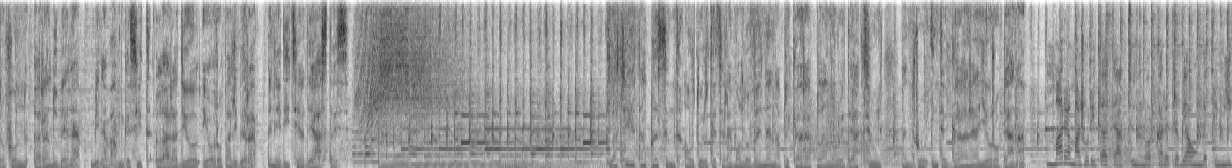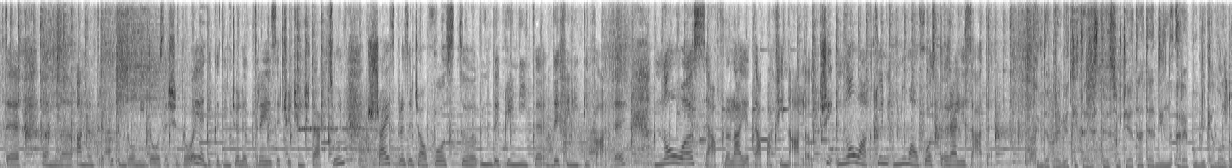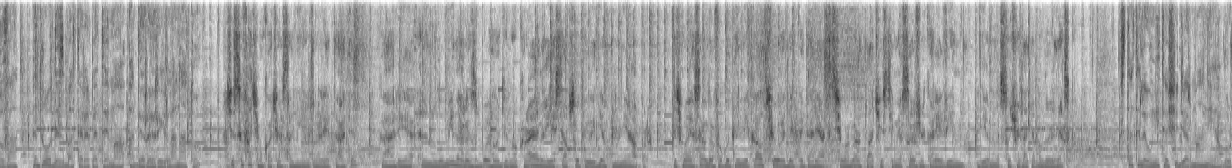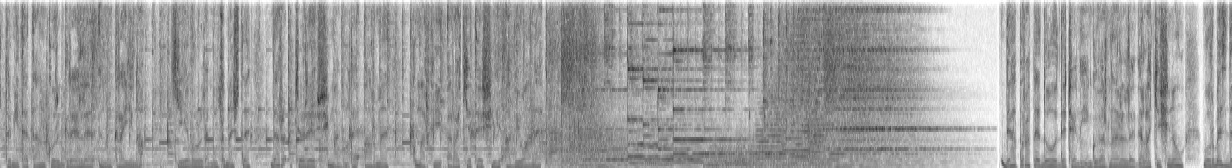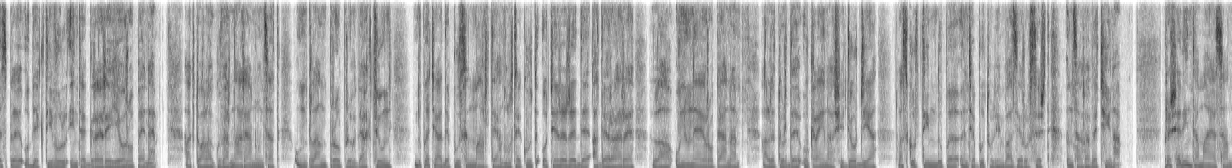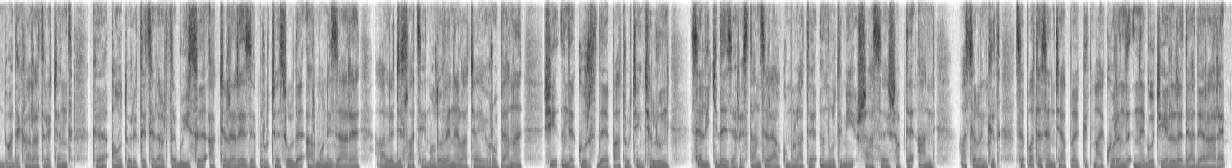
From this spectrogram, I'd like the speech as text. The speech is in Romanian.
microfon Radu Benea. Bine v-am găsit la Radio Europa Liberă, în ediția de astăzi. La ce etapă sunt autoritățile moldovene în aplicarea planului de acțiuni pentru integrarea europeană? Marea majoritate a acțiunilor care trebuiau îndeplinite în anul trecut, în 2022, adică din cele 35 de acțiuni, 16 au fost îndeplinite, definitivate, 9 se află la etapa finală și 9 acțiuni nu au fost realizate. Cât de pregătită este societatea din Republica Moldova pentru o dezbatere pe tema aderării la NATO? Ce să facem cu această neutralitate, care în lumina războiului din Ucraina este absolut evident nu ne apără? Deci mai Sandu a făcut nimic altceva decât a reacționat la aceste mesaje care vin din societatea moldovenească. Statele Unite și Germania vor trimite tancuri grele în Ucraina. Kievul le mulțumește, dar cere și mai multe arme, cum ar fi rachete și avioane. De aproape două decenii, guvernările de la Chișinău vorbesc despre obiectivul integrării europene. Actuala guvernare a anunțat un plan propriu de acțiuni după ce a depus în martie anul trecut o cerere de aderare la Uniunea Europeană, alături de Ucraina și Georgia, la scurt timp după începutul invaziei rusești în țara vecină. Președinta Maia Sandu a declarat recent că autoritățile ar trebui să accelereze procesul de armonizare a legislației moldovene la cea europeană și, în decurs de 4-5 luni, să lichideze restanțele acumulate în ultimii 6-7 ani, astfel încât să poată să înceapă cât mai curând negocierile de aderare.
